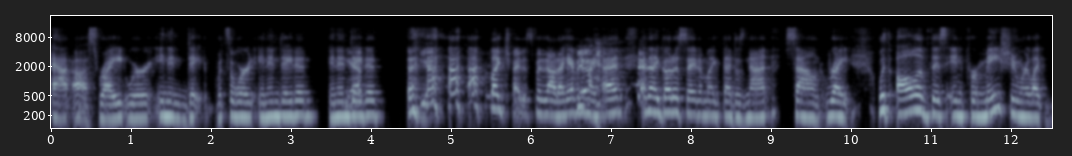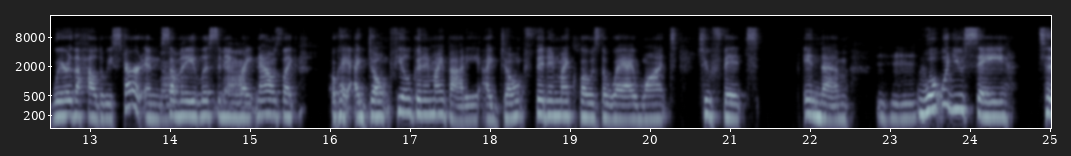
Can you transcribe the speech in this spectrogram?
at us, right? We're inundated. What's the word? Inundated? Inundated? Yep. Yeah. like try to spit it out. I have it in my head and then I go to say it. I'm like, that does not sound right. With all of this information, we're like, where the hell do we start? And oh, somebody listening yeah. right now is like, okay, I don't feel good in my body. I don't fit in my clothes the way I want to fit in them. Mm-hmm. What would you say to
